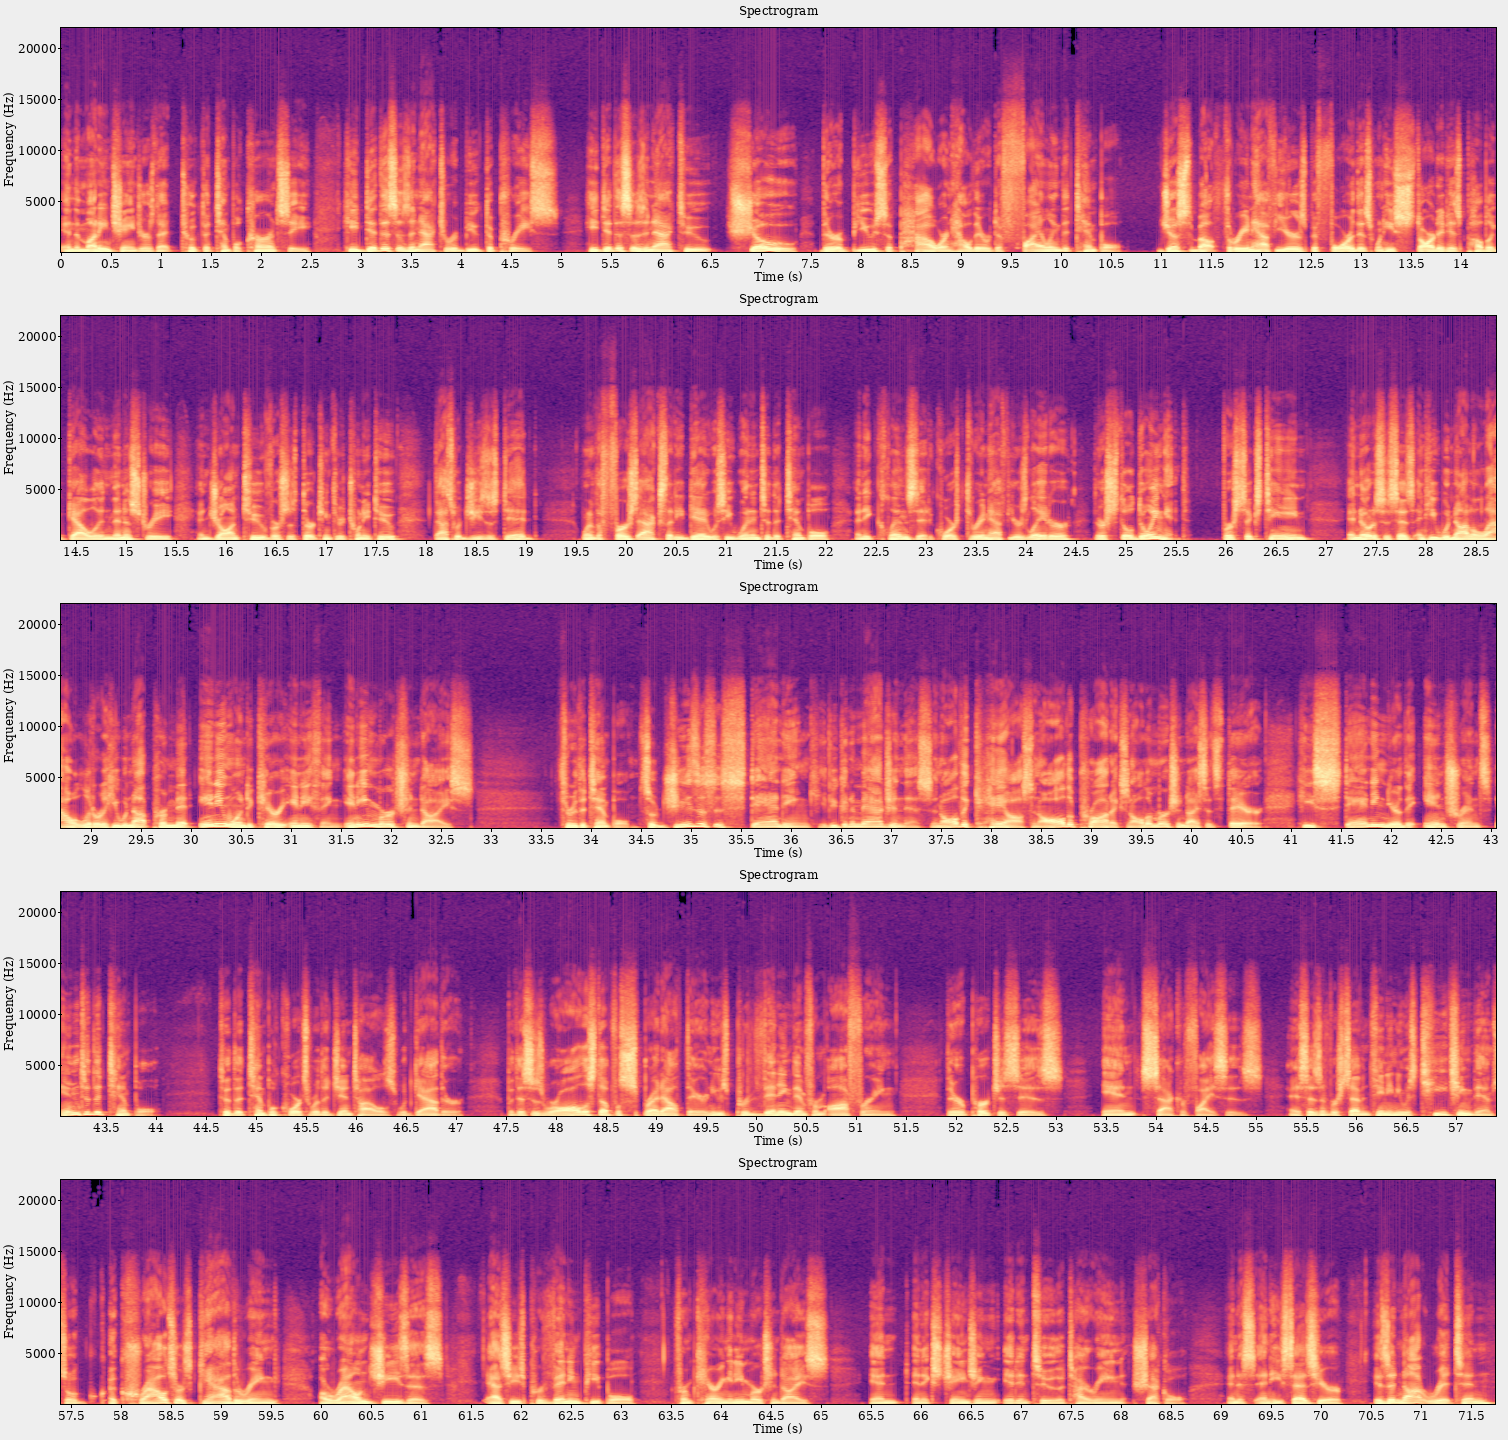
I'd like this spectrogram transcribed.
and the money changers that took the temple currency, he did this as an act to rebuke the priests. He did this as an act to show their abuse of power and how they were defiling the temple. Just about three and a half years before this, when he started his public Galilean ministry in John 2, verses 13 through 22, that's what Jesus did. One of the first acts that he did was he went into the temple and he cleansed it. Of course, three and a half years later, they're still doing it. Verse 16, and notice it says, and he would not allow, literally, he would not permit anyone to carry anything, any merchandise through the temple. So Jesus is standing, if you can imagine this, and all the chaos and all the products and all the merchandise that's there, he's standing near the entrance into the temple to the temple courts where the Gentiles would gather. But this is where all the stuff was spread out there, and he was preventing them from offering their purchases and sacrifices. And it says in verse 17, and he was teaching them. So a crowd starts gathering around Jesus as he's preventing people from carrying any merchandise and, and exchanging it into the Tyrian shekel. And, and he says here, Is it not written,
